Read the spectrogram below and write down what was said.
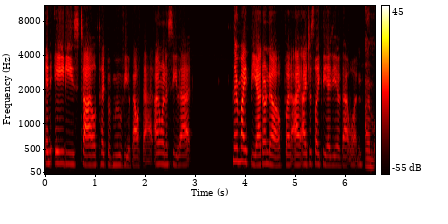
an 80s style type of movie about that. I want to see that. There might be, I don't know, but I, I just like the idea of that one. I'm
